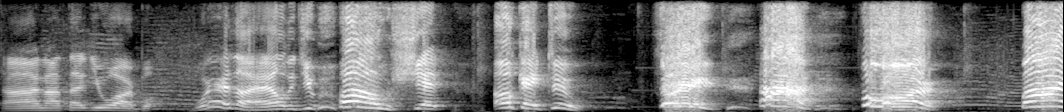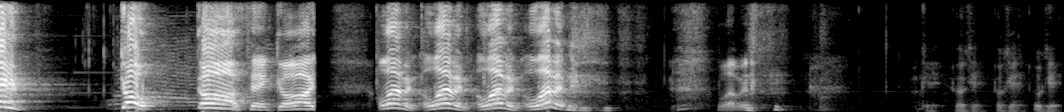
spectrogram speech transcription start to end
Uh, not that you are, but where the hell did you- Oh, shit! Okay, two, three, ah, four, five, go! Oh, thank God. 11, 11, 11, 11. 11. okay, okay, okay, okay.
